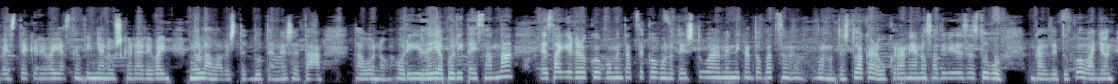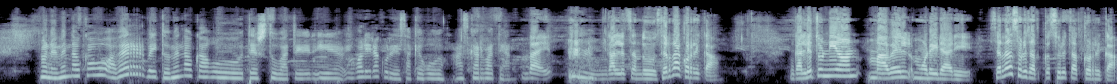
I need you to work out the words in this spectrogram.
bestek ere bai azken finean Euskara ere bai nola ba bestek duten, ez, eta, eta bueno, hori deia polita izan da, ez dakit geroko komentatzeko, bueno, testua hemen topatzen, bueno, testua kara, Ukranian adibidez ez dugu galdetuko, baina, bueno, hemen daukagu, a ber, beitu, hemen daukagu testu bat, i- igual irakurri dezakegu azkar batean. bai, galdetzen du, zer da korrika? Galdetu nion Mabel Moreirari, zer da zuretzat, zuretzat korrika?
